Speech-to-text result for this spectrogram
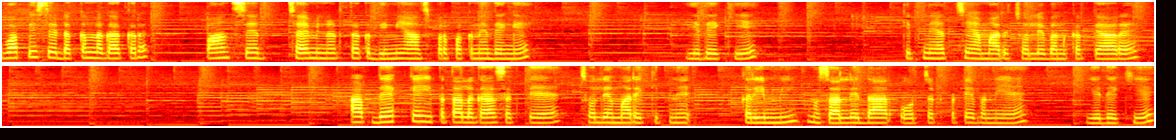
वापिस से ढक्कन लगाकर पाँच से छः मिनट तक धीमी आँच पर पकने देंगे। ये देखिए, कितने अच्छे हमारे छोले बनकर तैयार हैं। आप देख के ही पता लगा सकते हैं, छोले हमारे कितने करीमी, मसालेदार और चटपटे बने हैं। ये देखिए।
